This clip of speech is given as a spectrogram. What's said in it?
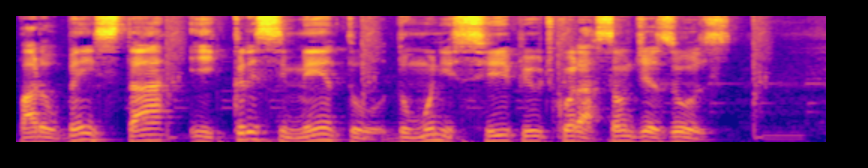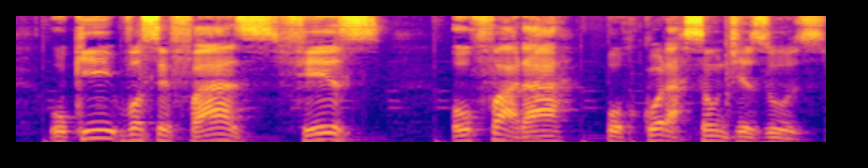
para o bem-estar e crescimento do município de Coração de Jesus? O que você faz, fez ou fará por coração de Jesus?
